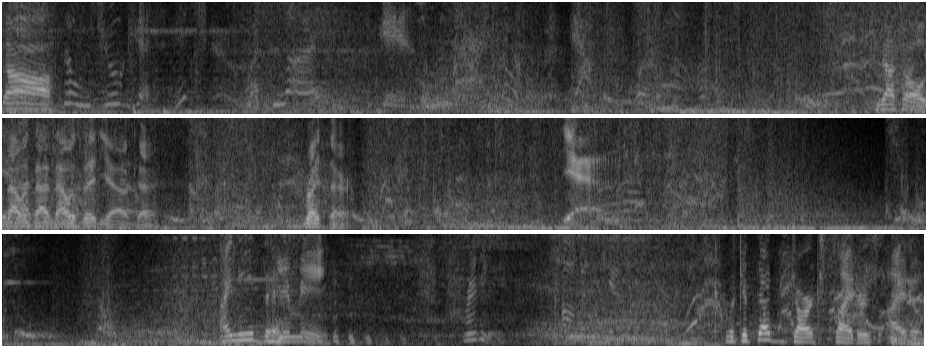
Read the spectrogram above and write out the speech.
Ah, Don't you get it? What's mine is mine. see, that's Oh, arcade, that was that. That was it. Yeah. Okay. Right there. Yeah. I need this. Gimme. Pretty. Look at that Dark Darksiders item.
